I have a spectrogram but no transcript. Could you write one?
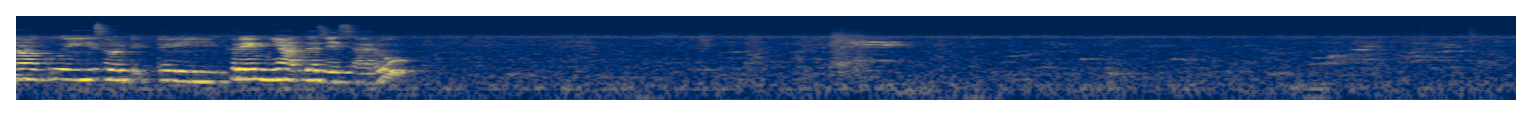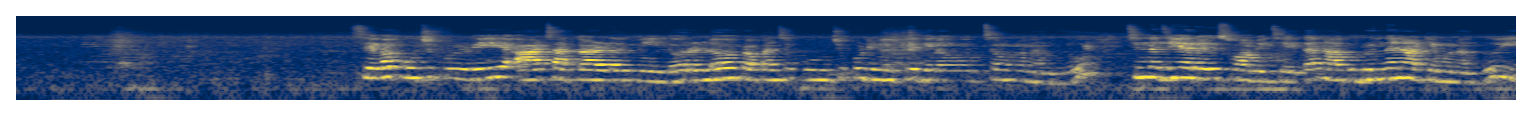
నాకు ఈ సర్టి ఈ ఫ్రేమ్ని అందజేశారు. శివ కూచిపూడి ఆర్ట్స్ అకాడమీలో రెండవ ప్రపంచ కూచిపూడి నృత్య దినోత్సవమునందు నందు జిఆర్ఎల్ స్వామి చేత నాకు బృందనాట్యము నందు ఈ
